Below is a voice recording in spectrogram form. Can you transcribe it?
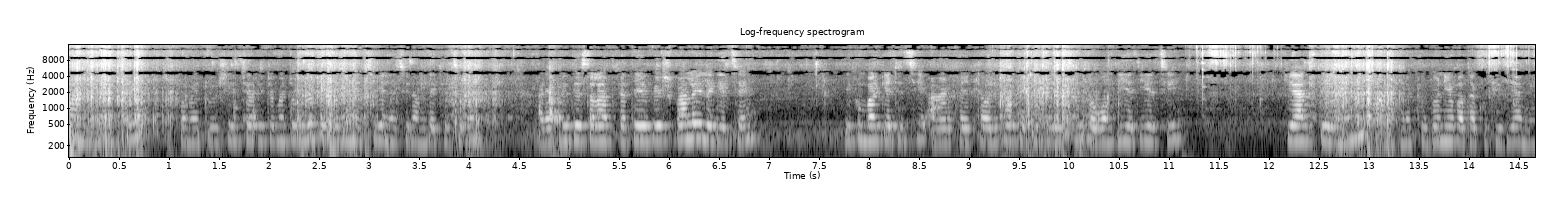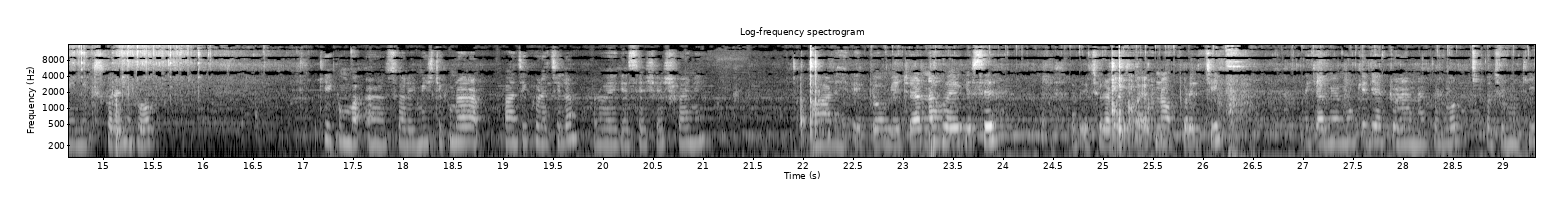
বানিয়ে নিয়েছি, টমেটো টমেটোগুলো কেটে নিয়েছি, এনেছিলাম দেখেছিলাম আর এগুলিতে সালাদ খেতে বেশ ভালোই লেগেছে। কিকুম্বার কেটেছি, আর কেটে দিয়েছি, লবণ দিয়ে দিয়েছি। পেঁয়াজ দিয়ে নিই একটু ধনিয়া পাতা কুচি দিয়ে আমি মিক্স করে নিব কিকুম্বার সরি মিষ্টি কুমড়ার পাঁচি করেছিলাম রয়ে গেছে শেষ হয়নি আর এই তো মিট রান্না হয়ে গেছে চুলাটা এখন অফ করেছি এটা আমি মুখে দিয়ে একটু রান্না করব কচুমুখি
